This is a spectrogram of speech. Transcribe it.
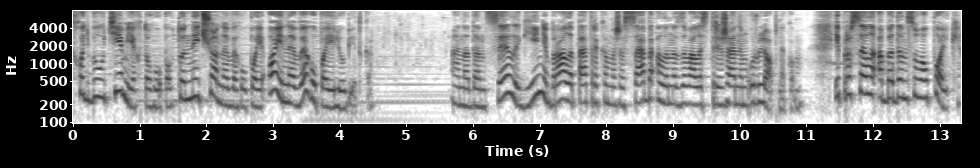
хоч би у тім'ї хто гупав, то нічого не вигупає, ой, не вигупає любітка. А на данці легіні брали Петрика меже себе, але називали стриженим урльопником, і просили, аби данцював польки.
